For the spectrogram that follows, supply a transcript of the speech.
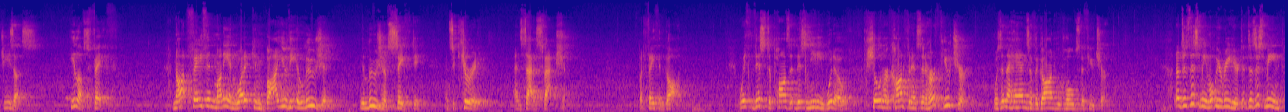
Jesus, he loves faith. Not faith in money and what it can buy you, the illusion, the illusion of safety and security and satisfaction, but faith in God. With this deposit, this needy widow showed her confidence that her future was in the hands of the God who holds the future. Now, does this mean, what we read here, does this mean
